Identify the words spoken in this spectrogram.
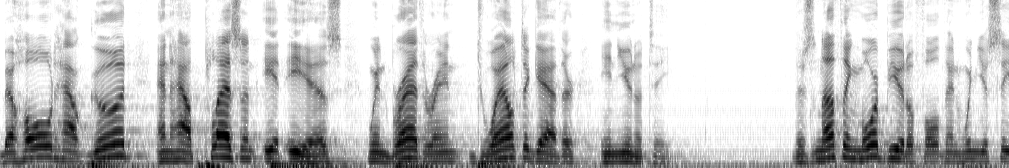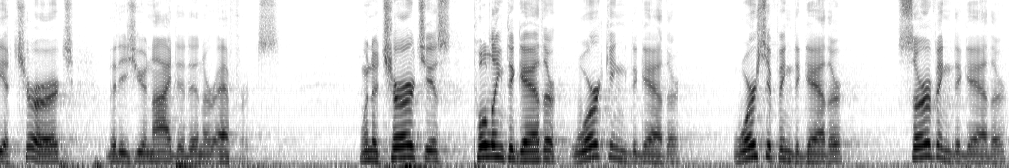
Behold, how good and how pleasant it is when brethren dwell together in unity. There's nothing more beautiful than when you see a church that is united in her efforts. When a church is pulling together, working together, worshiping together, serving together,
